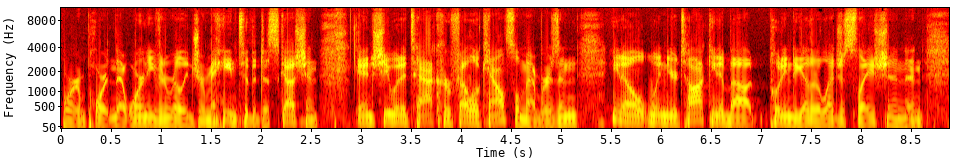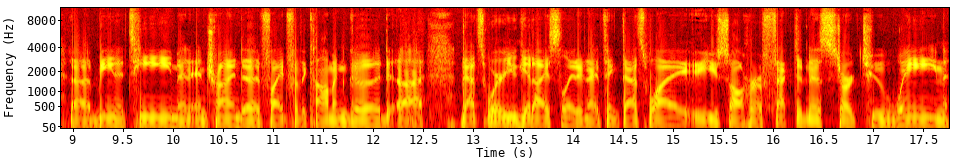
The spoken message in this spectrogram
were important that weren't even really germane to the discussion. And she would attack her fellow council members. And, you know, when you're talking about putting together legislation and uh, being a team and, and, trying to fight for the common good, uh, that's where you get isolated. And I think that's why you saw her effectiveness start to wane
